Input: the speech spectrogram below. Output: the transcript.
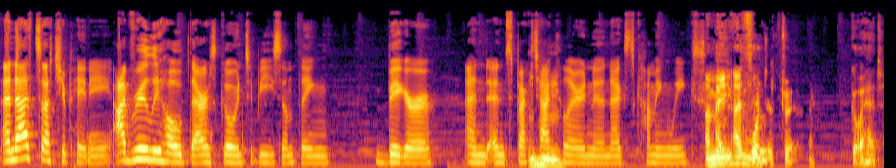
and that's such a pity. I really hope there's going to be something bigger and, and spectacular in the next coming weeks. I mean, I, even think, want to stra- go ahead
